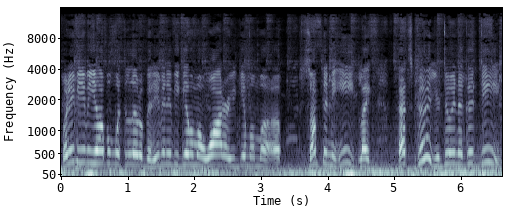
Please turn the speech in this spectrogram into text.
But if even you help them with a little bit, even if you give them a water, you give them a, a something to eat, like that's good. You're doing a good deed.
